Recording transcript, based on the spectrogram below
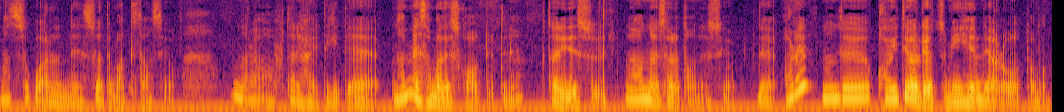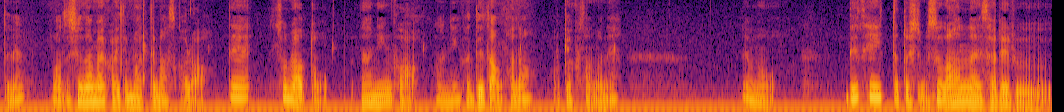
待つとこあるんで座って待ってたんですよ。ほんなら2人入ってきて「何名様ですか?」って言ってね「2人です」案内されたんですよ。であれ？なんで書いてあるやつ見えへんねやろ？うと思ってね。私の名前書いて待ってますから。でその後何人か何人か出たんかな？お客さんがね。でも出て行ったとしてもすぐ案内されるっ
